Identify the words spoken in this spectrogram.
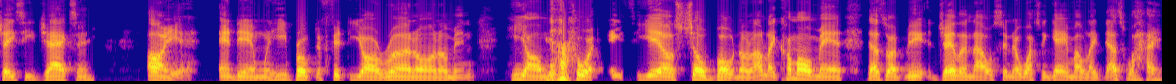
JC Jackson. Oh yeah. And then when he broke the 50 yard run on him and he almost tore ACL showboating on him. I'm like, come on, man. That's what Jalen and I was sitting there watching the game. I'm like, that's why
